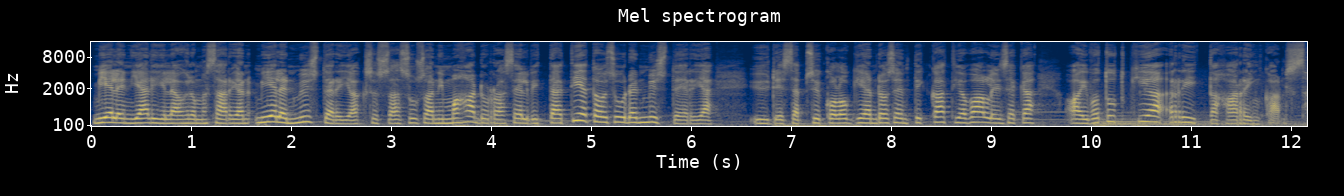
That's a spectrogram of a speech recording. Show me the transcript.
Mielen jäljillä ohjelmasarjan Mielen mysteerijaksossa Susani Mahadura selvittää tietoisuuden mysteeriä yhdessä psykologian dosentti Katja Vallin sekä aivotutkija Riitta Harin kanssa.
